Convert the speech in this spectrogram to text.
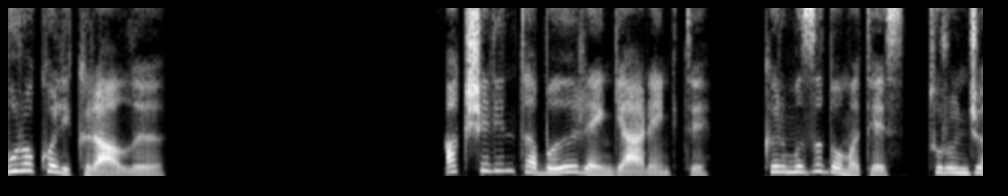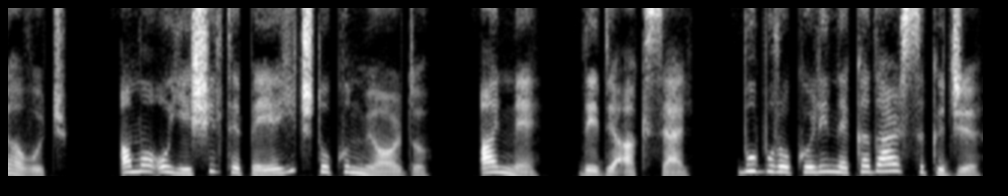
Brokoli Krallığı Akşel'in tabağı rengarenkti. Kırmızı domates, turuncu havuç. Ama o yeşil tepeye hiç dokunmuyordu. Anne, dedi Aksel. Bu brokoli ne kadar sıkıcı.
